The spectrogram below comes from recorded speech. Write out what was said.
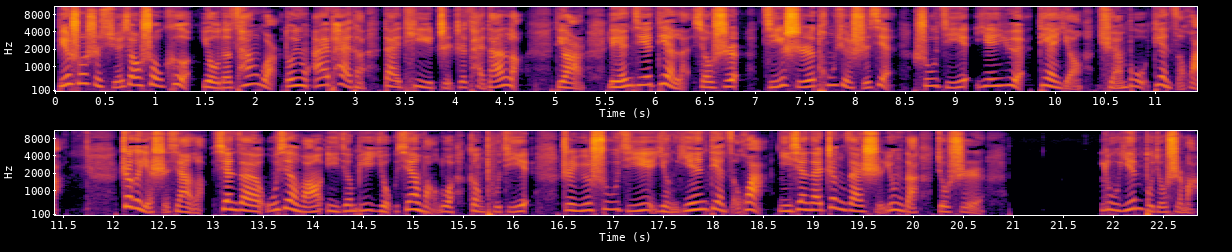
别说是学校授课，有的餐馆都用 iPad 代替纸质菜单了。第二，连接电缆消失，即时通讯实现，书籍、音乐、电影全部电子化。这个也实现了。现在无线网已经比有线网络更普及。至于书籍、影音电子化，你现在正在使用的就是录音，不就是吗？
